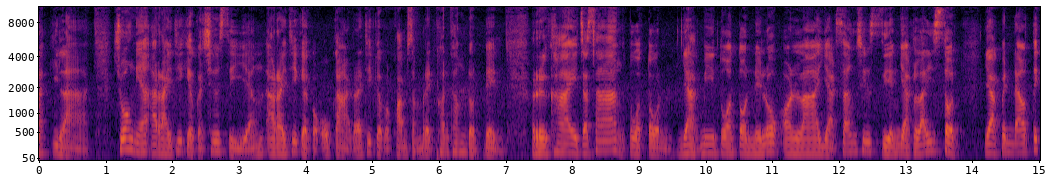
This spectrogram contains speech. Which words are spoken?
นักกีฬา ช่วงนี้อะไรที่เกี่ยวกับชื่อเสียง อะไรที่เกี่ยวกับโอกาส อะไรที่เกี่ยวกับความสำเร็จค่อนข้างโดดเด่น หรือใครจะสร้างตัวตน อยากมีตัวตนในโลกออนไลน์ อยากสร้างชื่อเสียง อยากไลฟ์สด อยากเป็นดาวติ๊ก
